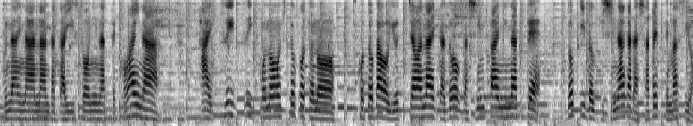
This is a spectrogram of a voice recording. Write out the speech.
危ないななんだか言いそうになって怖いな。はい。ついついこの一言の言葉を言っちゃわないかどうか心配になってドキドキしながら喋ってますよ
